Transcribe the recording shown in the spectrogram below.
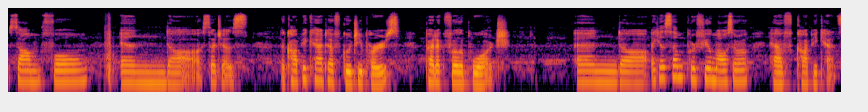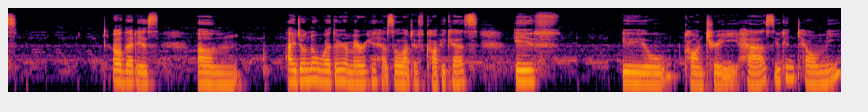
some phone and uh, such as the copycat of Gucci purse Patek Philippe watch. And uh, I guess some perfume also have copycats. Well, that is, um, I don't know whether American has a lot of copycats. If your country has, you can tell me.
